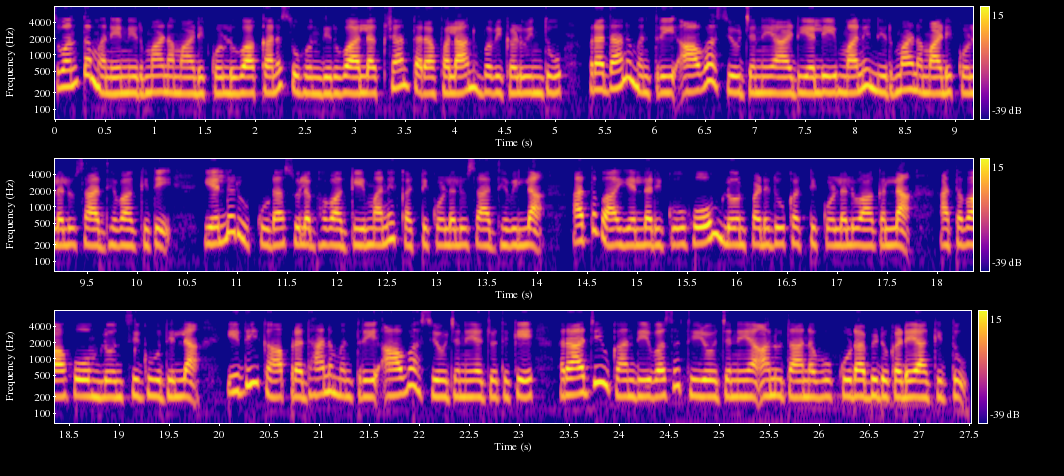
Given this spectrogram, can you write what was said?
ಸ್ವಂತ ಮನೆ ನಿರ್ಮಾಣ ಮಾಡಿಕೊಳ್ಳುವ ಕನಸು ಹೊಂದಿರುವ ಲಕ್ಷಾಂತರ ಫಲಾನುಭವಿಗಳು ಇಂದು ಪ್ರಧಾನಮಂತ್ರಿ ಆವಾಸ್ ಯೋಜನೆಯ ಅಡಿಯಲ್ಲಿ ಮನೆ ನಿರ್ಮಾಣ ಮಾಡಿಕೊಳ್ಳಲು ಸಾಧ್ಯವಾಗಿದೆ. ಎಲ್ಲರೂ ಕೂಡ ಸುಲಭವಾಗಿ ಮನೆ ಕಟ್ಟಿಕೊಳ್ಳಲು ಸಾಧ್ಯವಿಲ್ಲ. ಅಥವಾ ಎಲ್ಲರಿಗೂ ಹೋಮ್ ಲೋನ್ ಪಡೆದು ಕಟ್ಟಿಕೊಳ್ಳಲು ಆಗಲ್ಲ. ಅಥವಾ ಹೋಮ್ ಲೋನ್ ಸಿಗುವುದಿಲ್ಲ. ಇದೀಗ ಪ್ರಧಾನಮಂತ್ರಿ ಆವಾಸ್ ಯೋಜನೆಯ ಜೊತೆಗೆ ರಾಜೀವ್ ಗಾಂಧಿ ವಸತಿ ಯೋಜನೆಯ ಅನುದಾನವೂ ಕೂಡ ಬಿಡುಗಡೆಯಾಗಿದ್ದು,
